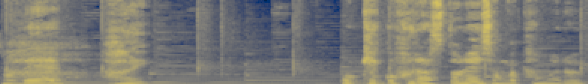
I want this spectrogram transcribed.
ので、はい。結構フラストレーションが溜まる。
